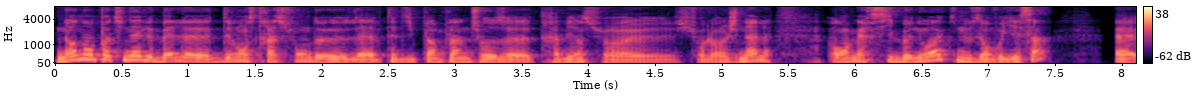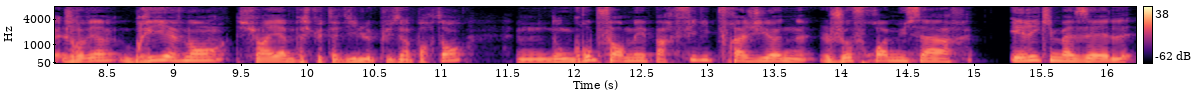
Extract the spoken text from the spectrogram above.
Non, non, pas tunnel, belle euh, démonstration de. de- T'as dit plein, plein de choses euh, très bien sur, euh, sur l'original. On remercie Benoît qui nous a envoyé ça. Je reviens brièvement sur IAM parce que t'as dit le plus important. Donc, groupe formé par Philippe Fragione, Geoffroy Mussard Eric Mazel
